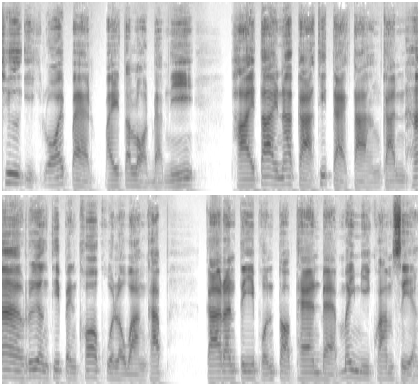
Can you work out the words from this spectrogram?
ชื่ออีกร้อยแปดไปตลอดแบบนี้ ภายใต้หน้ากากที่แตกต่างกัน 5 เรื่องที่เป็นข้อควรระวังครับ การันตีผลตอบแทนแบบไม่มีความเสี่ยง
